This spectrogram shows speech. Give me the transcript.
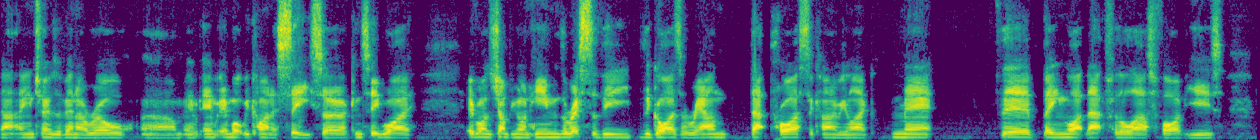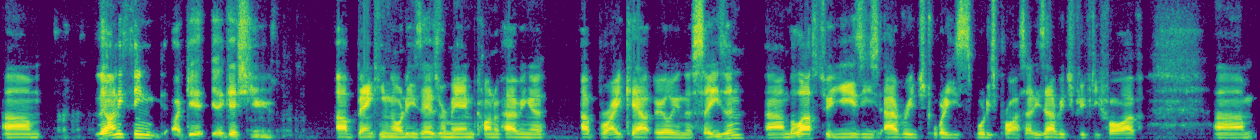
uh, in terms of NRL um, and, and, and, what we kind of see. So I can see why everyone's jumping on him. The rest of the the guys around that price are kind of being like, man, they've been like that for the last five years. Um, the only thing I get, I guess you are banking on is Ezra Mam kind of having a, a breakout early in the season. Um, the last two years, he's averaged what he's what he's priced at. He's averaged fifty five. Um,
